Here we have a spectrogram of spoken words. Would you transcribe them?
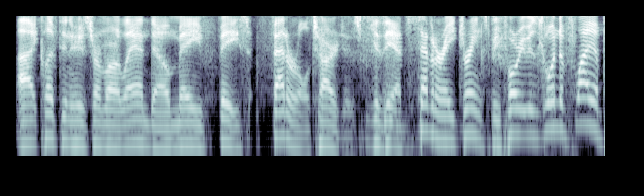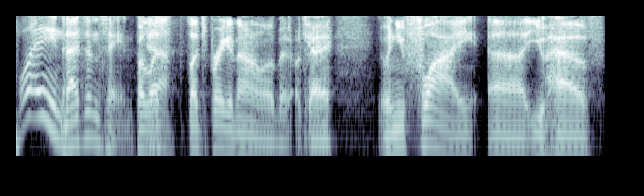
Uh, Clifton, who's from Orlando, may face federal charges because he had seven or eight drinks before he was going to fly a plane. That's insane. But Yeah. let's let's break it down a little bit, okay? When you fly, uh, you have,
